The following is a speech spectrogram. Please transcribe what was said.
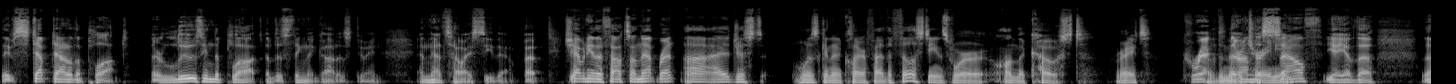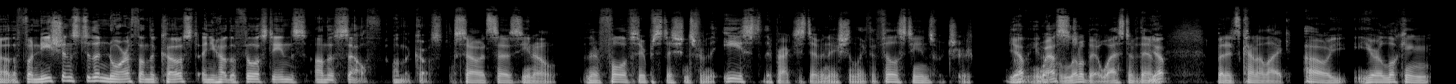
They've stepped out of the plot. They're losing the plot of this thing that God is doing. And that's how I see that. But do you have any other thoughts on that, Brent? Uh, I just was going to clarify the Philistines were on the coast, right? Correct. The They're on the south. Yeah, you have the, the, the Phoenicians to the north on the coast, and you have the Philistines on the south on the coast. So it says, you know, they're full of superstitions from the east. They practice divination like the Philistines, which are yep, you know, a little bit west of them. Yep. But it's kind of like, oh, you're looking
